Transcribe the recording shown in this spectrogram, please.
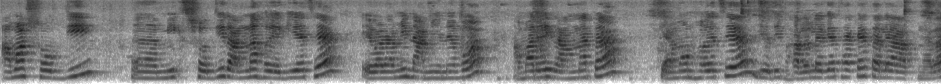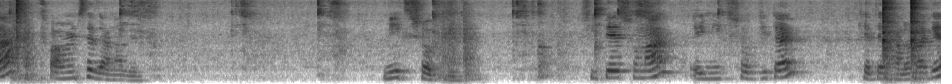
আমার সবজি মিক্স সবজি রান্না হয়ে গিয়েছে। এবার আমি নামিয়ে নেব। আমার এই রান্নাটা কেমন হয়েছে? যদি ভালো লেগে থাকে তাহলে আপনারা কমেন্টসে জানাবেন। মিক্স সবজি। শীতের সময় এই মিক্স সবজিটাই খেতে ভালো লাগে।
